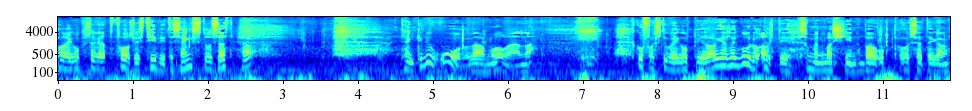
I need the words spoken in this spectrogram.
har jeg observert, forholdsvis tidlig til sengs, stort sett. Ja. Tenker du over hver morgen Hvorfor sto jeg opp i dag? Eller går du alltid som en maskin bare opp og setter i gang?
